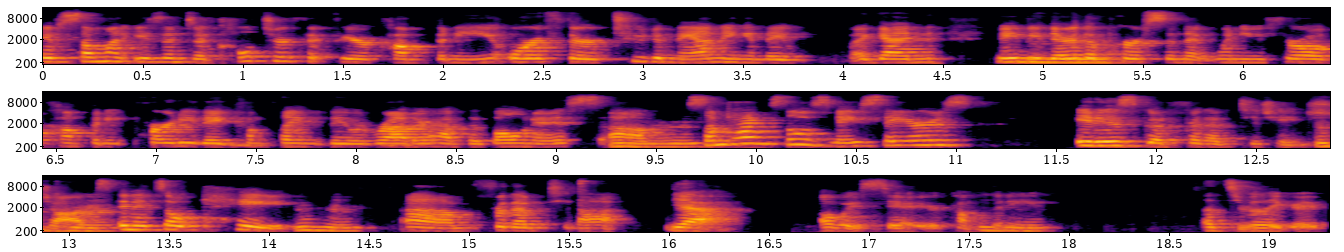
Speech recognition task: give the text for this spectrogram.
if someone isn't a culture fit for your company or if they're too demanding and they again maybe they're the Mhm. person that when you throw a company party they complain that they would rather have the bonus um, Mhm. sometimes those naysayers it is good for them to change jobs Mhm. and it's okay Mhm. um, for them to not Yeah. always stay at your company That's a really great.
